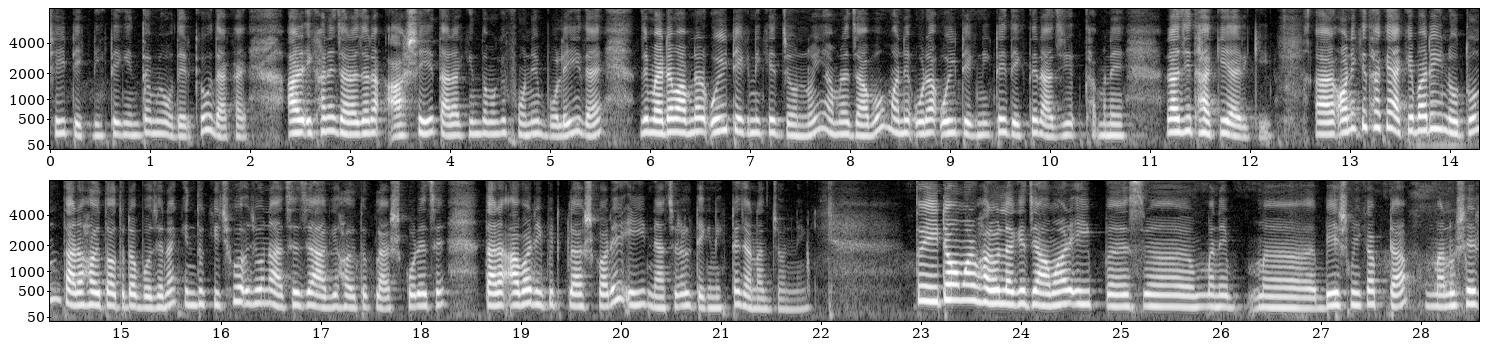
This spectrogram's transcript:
সেই টেকনিকটাই কিন্তু আমি ওদেরকেও দেখাই। আর এখানে যারা যারা আসে, তারা কিন্তু আমাকে ফোনে বলেই দেয় যে ম্যাডাম আপনার ওই টেকনিকের জন্যই আমরা যাব। মানে ওরা ওই টেকনিকটাই দেখতে রাজি মানে রাজি থাকে আর কি। আর অনেকে থাকে একেবারেই নতুন, তারা হয়তো অতটা বোঝে না, কিন্তু কিছু জন আছে যে আগে হয়তো ক্লাস করেছে, তারা আবার রিপিট ক্লাস করে এই ন্যাচারাল টেকনিকটা জানার জন্যে। তো এইটাও আমার ভালো লাগে যে আমার এই মানে বেশ মেকআপটা মানুষের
